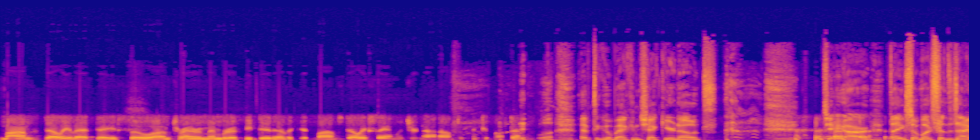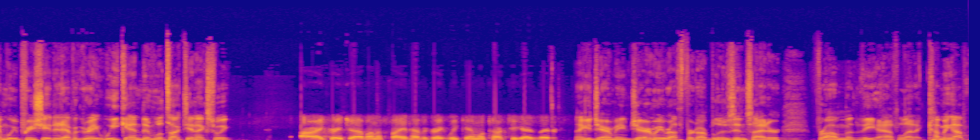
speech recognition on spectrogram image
Mom's Deli that day, so I'm trying to remember if he did have a good Mom's Deli sandwich or not. I'll have to think about that. well, I have to go back and check your notes. JR, thanks so much for the time. We appreciate it. Have a great weekend, and we'll talk to you next week. All right, great job on the fight. Have a great weekend. We'll talk to you guys later. Thank you, Jeremy. Jeremy Rutherford, our Blues insider from The Athletic. Coming up,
